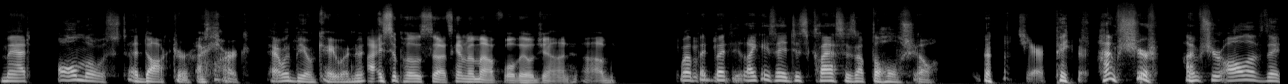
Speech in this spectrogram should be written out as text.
Matt almost a doctor Clark. That would be okay, wouldn't it? I suppose so. It's kind of a mouthful, though, John. Um, Well, but but like I said, it just classes up the whole show. Sure. I'm sure. I'm sure all of the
